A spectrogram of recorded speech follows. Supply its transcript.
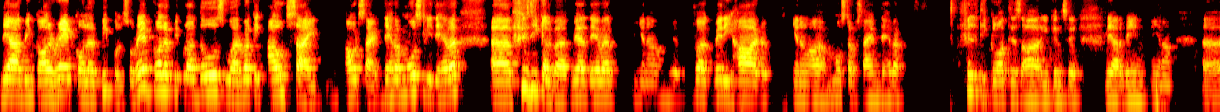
they are being called red collar people. So red collar people are those who are working outside, outside. They have a mostly, they have a uh, physical work where they have a, you know, work very hard, you know, uh, most of the time they have a filthy clothes are you can say they are being, you know, uh,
